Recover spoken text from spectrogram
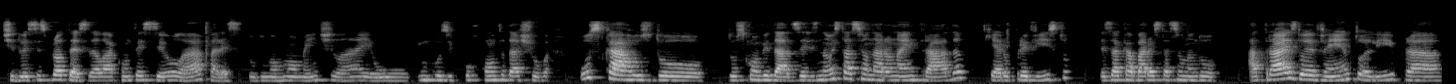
tido esses protestos. Ela aconteceu lá, parece tudo normalmente lá. Eu, inclusive por conta da chuva, os carros do, dos convidados eles não estacionaram na entrada, que era o previsto. Eles acabaram estacionando atrás do evento ali para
